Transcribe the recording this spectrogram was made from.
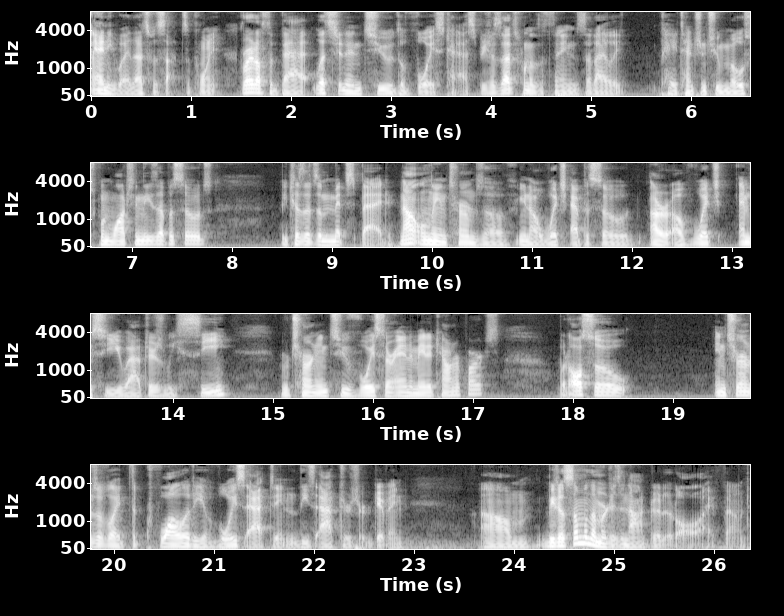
Anyway that's besides the point. Right off the bat let's get into the voice cast because that's one of the things that i like pay attention to most when watching these episodes because it's a mixed bag. Not only in terms of you know which episode or of which mcu actors we see returning to voice their animated counterparts, but also in terms of like the quality of voice acting these actors are giving. um, because some of them are just not good at all. I found.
